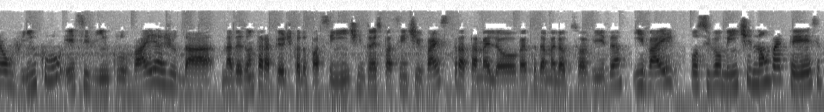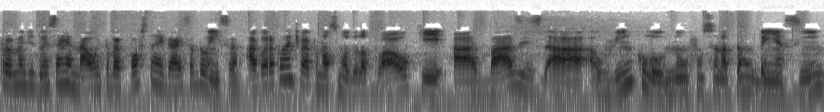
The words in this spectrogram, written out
criar o um vínculo, esse vínculo vai ajudar na adesão terapêutica do paciente, então esse paciente vai se tratar melhor, vai cuidar melhor da sua vida e vai, possivelmente, não vai ter esse problema de doença renal, então vai postergar essa doença. Agora, quando a gente vai para o nosso modelo atual, que as bases, a, o vínculo não funciona tão bem assim,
